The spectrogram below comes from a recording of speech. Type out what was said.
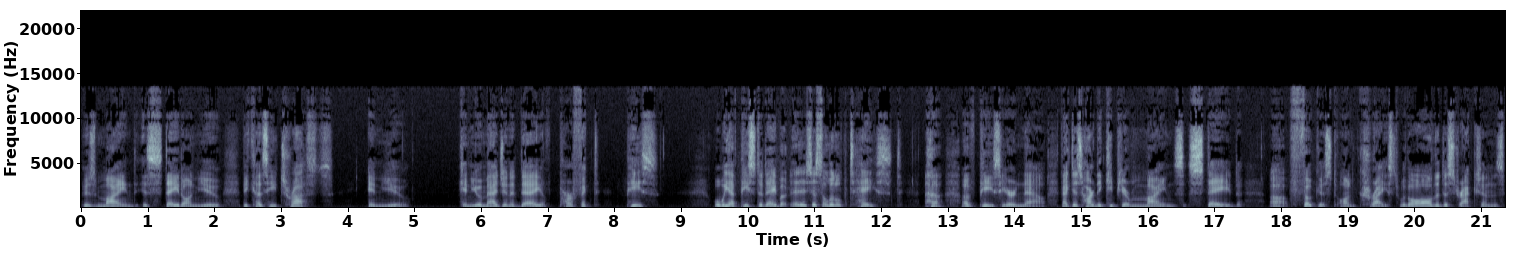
whose mind is stayed on you because he trusts in you. Can you imagine a day of perfect peace? Well, we have peace today, but it's just a little taste of peace here and now. In fact, it's hard to keep your minds stayed, uh, focused on Christ with all the distractions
